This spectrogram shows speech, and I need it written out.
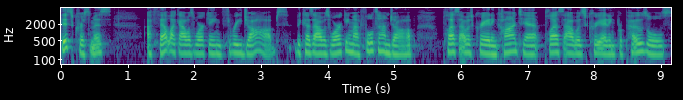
this Christmas, I felt like I was working three jobs because I was working my full time job, plus I was creating content, plus I was creating proposals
